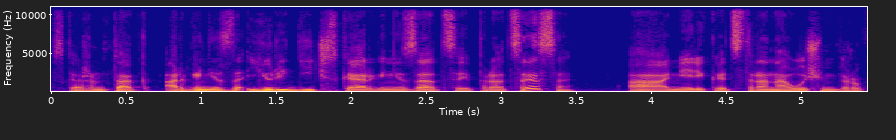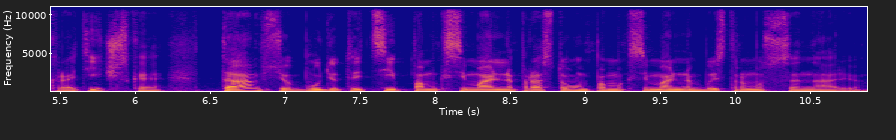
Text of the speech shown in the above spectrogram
скажем так, организа... юридической организации процесса, а Америка это страна очень бюрократическая, там все будет идти по максимально простому, по максимально быстрому сценарию.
